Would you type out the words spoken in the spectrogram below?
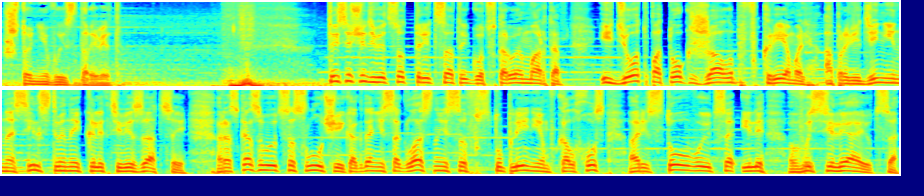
что не выздоровеет. 1930 год, 2 марта. Идет поток жалоб в Кремль о проведении насильственной коллективизации. Рассказываются случаи, когда несогласные со вступлением в колхоз арестовываются или выселяются.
